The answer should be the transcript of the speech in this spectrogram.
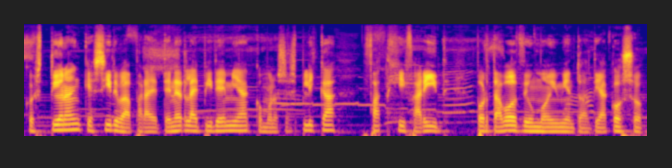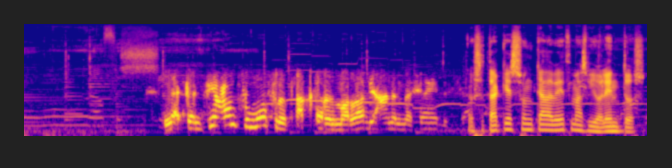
cuestionan que sirva para detener la epidemia, como nos explica Fathi Farid, portavoz de un movimiento antiacoso. Los ataques son cada vez más violentos.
